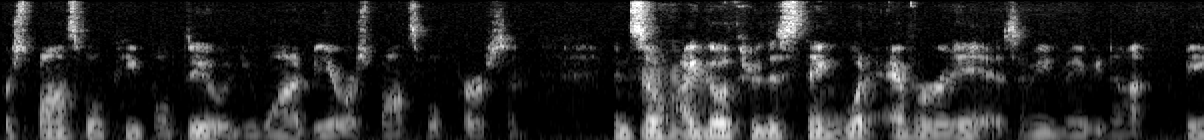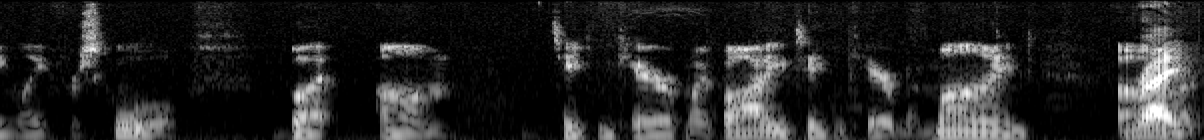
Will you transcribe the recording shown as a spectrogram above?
responsible people do, and you want to be a responsible person. And so I Mhm. go through this thing, whatever it is. I mean, maybe not being late for school, but um, taking care of my body, taking care of my mind, uh, Right.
